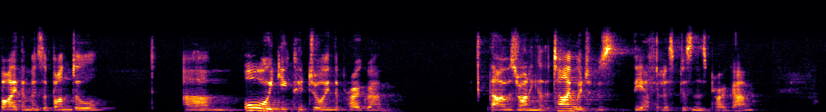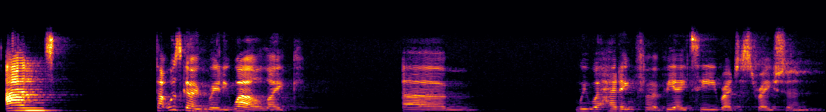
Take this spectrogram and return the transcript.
buy them as a bundle, um, or you could join the program that I was running at the time, which was the Effortless Business Program. And that was going really well. Like, um, we were heading for VAT registration.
